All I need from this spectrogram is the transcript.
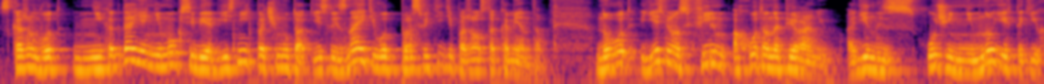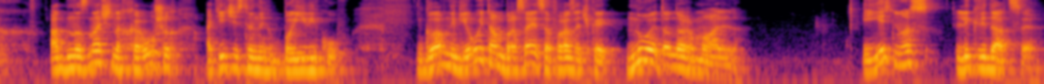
Скажем, вот никогда я не мог себе объяснить, почему так. Если знаете, вот просветите, пожалуйста, комментом. Но вот есть у нас фильм «Охота на пиранью». Один из очень немногих таких однозначно хороших отечественных боевиков. Главный герой там бросается фразочкой «Ну это нормально». И есть у нас ликвидация.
